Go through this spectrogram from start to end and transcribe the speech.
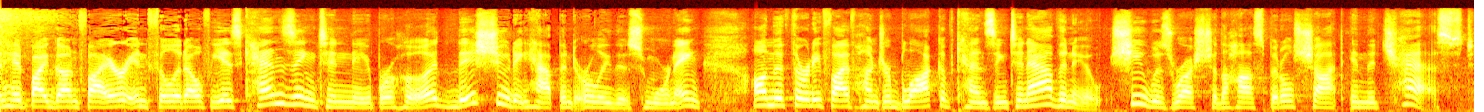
man hit by gunfire in Philadelphia's Kensington neighborhood. This shooting happened early this morning on the 3500 block of Kensington Avenue. She was rushed to the hospital shot in the chest.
